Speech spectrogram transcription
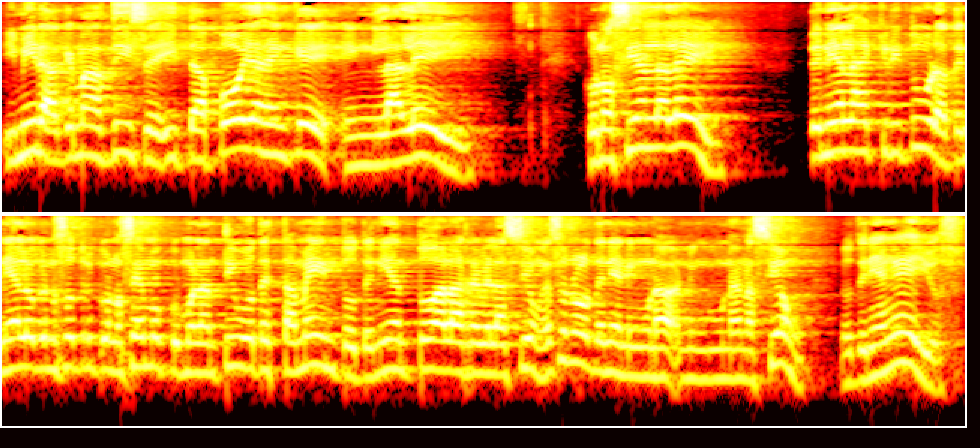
y mira, ¿qué más dice? ¿Y te apoyas en qué? En la ley. ¿Conocían la ley? Tenían las escrituras, tenían lo que nosotros conocemos como el Antiguo Testamento, tenían toda la revelación. Eso no lo tenía ninguna, ninguna nación, lo tenían ellos,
